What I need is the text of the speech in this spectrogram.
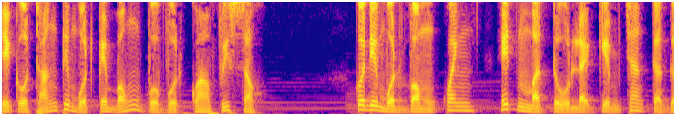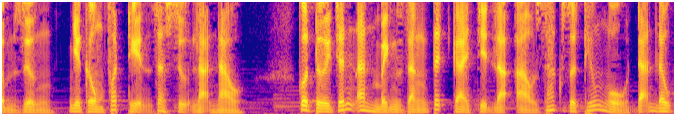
Thì cô thoáng thấy một cái bóng vừa vụt qua phía sau. Cô đi một vòng quanh Hết mặt tủ lại kiểm tra cả gầm giường, Nhưng không phát hiện ra sự lạ nào. Cô tự chấn an mình rằng tất cả chỉ là ảo giác do thiếu ngủ đã lâu.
